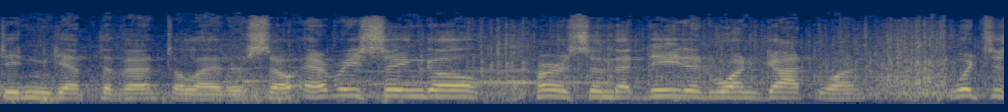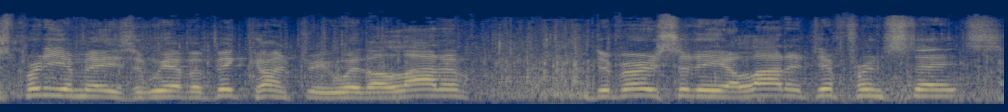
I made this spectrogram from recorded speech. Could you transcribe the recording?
didn't get the ventilator. So every single person that needed one got one, which is pretty amazing. We have a big country with a lot of diversity, a lot of different states.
